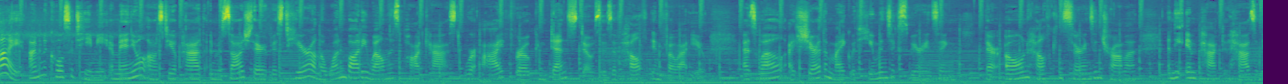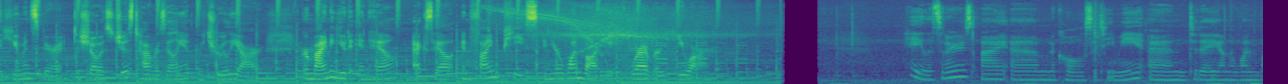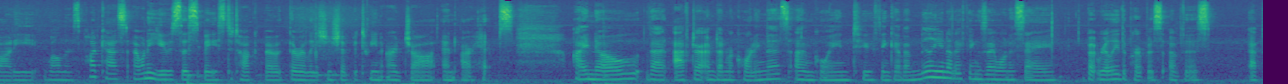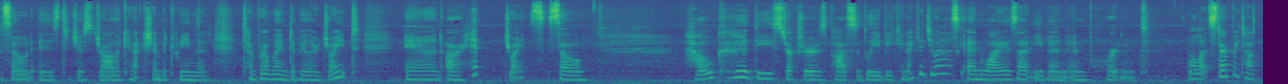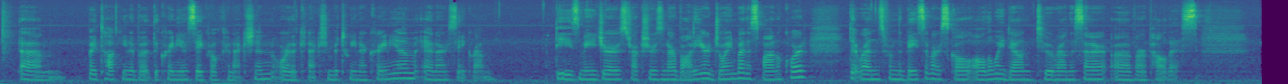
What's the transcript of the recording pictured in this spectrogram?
Hi, I'm Nicole Settimi, a manual osteopath and massage therapist here on the One Body Wellness podcast, where I throw condensed doses of health info at you. As well, I share the mic with humans experiencing their own health concerns and trauma and the impact it has on the human spirit to show us just how resilient we truly are, reminding you to inhale, exhale, and find peace in your one body wherever you are. Hey, listeners, I am Nicole Settimi, and today on the One Body Wellness podcast, I want to use this space to talk about the relationship between our jaw and our hips. I know that after I'm done recording this, I'm going to think of a million other things I want to say, but really the purpose of this episode is to just draw the connection between the temporomandibular joint and our hip joints. So, how could these structures possibly be connected, you ask? And why is that even important? Well, let's start by talk um, by talking about the craniosacral connection, or the connection between our cranium and our sacrum. These major structures in our body are joined by the spinal cord that runs from the base of our skull all the way down to around the center of our pelvis.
